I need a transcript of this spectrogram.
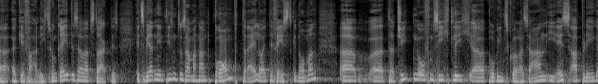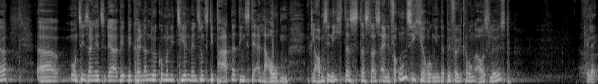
äh, Gefahr. Nichts Konkretes, aber Abstraktes. Jetzt werden in diesem Zusammenhang prompt drei Leute festgenommen. Äh, äh, Tadschiken offensichtlich, äh, Provinz Khorasan, IS-Ableger. Äh, und Sie sagen jetzt, ja, wir können nur kommunizieren, wenn es uns die Partnerdienste erlauben. Glauben Sie nicht, dass, dass das eine Verunsicherung in der Bevölkerung auslöst? Vielleicht,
